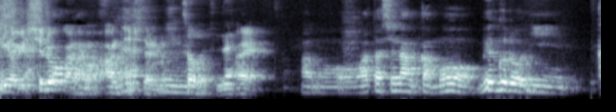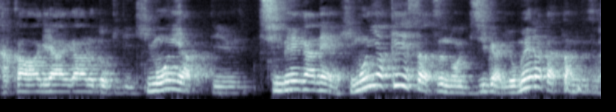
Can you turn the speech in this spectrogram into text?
資料館にも安置してあります。うんそうですね。はい。あの、私なんかも、目黒に関わり合いがある時に、ひもんやっていう地名がね、ひもんや警察の字が読めなかったんですよ。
